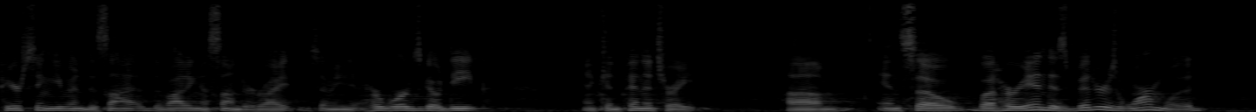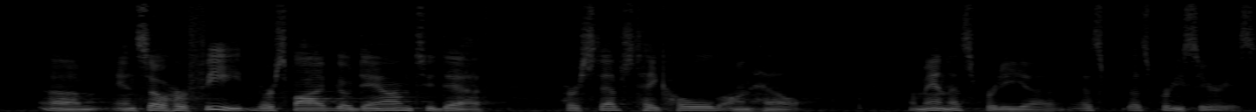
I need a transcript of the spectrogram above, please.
piercing, even dividing asunder, right? I mean, her words go deep and can penetrate. Um, and so, but her end is bitter as wormwood. Um, and so her feet, verse 5, go down to death. Her steps take hold on hell. Oh man, that's pretty, uh, that's, that's pretty serious.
